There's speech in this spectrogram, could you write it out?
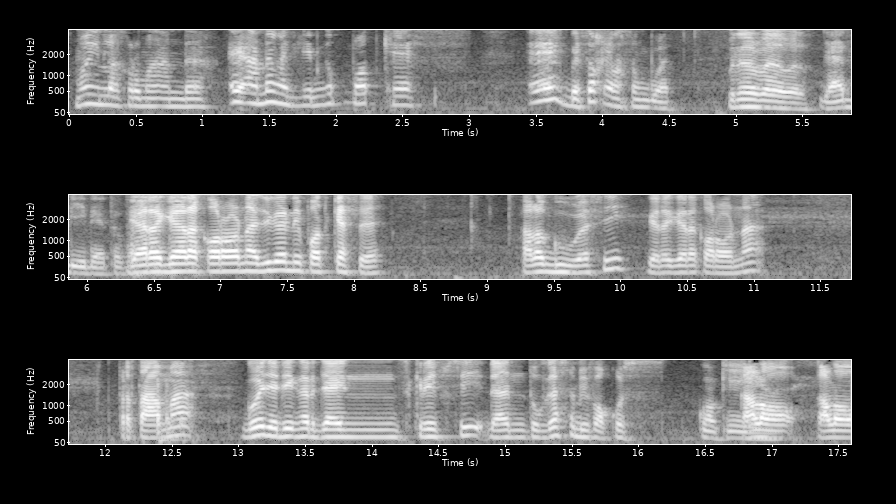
mainlah ke rumah anda eh anda ngajakin ngepodcast eh besok ya langsung buat Bener bener bener. jadi deh tuh Gara-gara corona juga nih podcast ya. Kalau gua sih gara-gara corona pertama gue jadi ngerjain skripsi dan tugas lebih fokus. Kalau kalau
